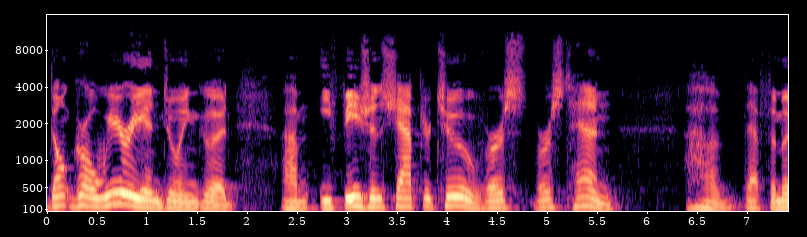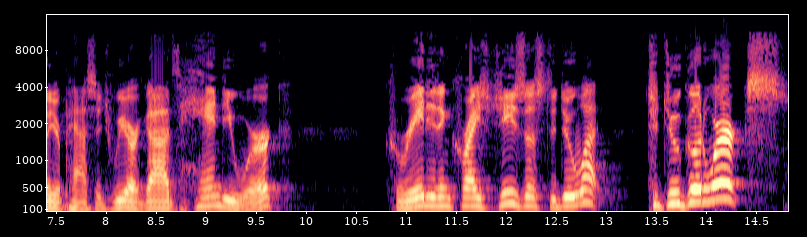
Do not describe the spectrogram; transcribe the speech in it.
Don't grow weary in doing good. Um, Ephesians chapter 2, verse, verse 10. Uh, that familiar passage. We are God's handiwork, created in Christ Jesus to do what? To do good works.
